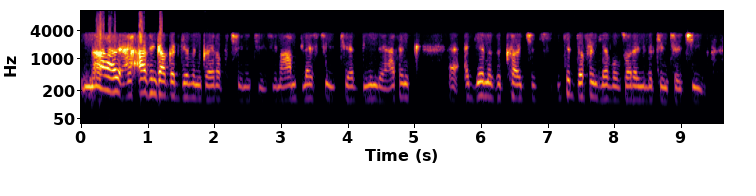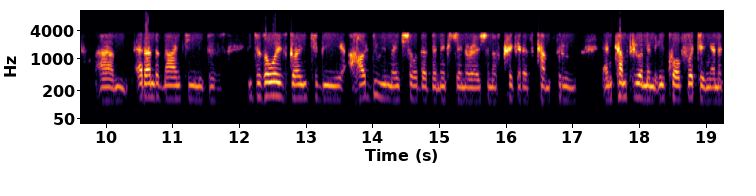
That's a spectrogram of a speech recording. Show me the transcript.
No, I, I think I got given great opportunities. You know, I'm blessed to to have been there. I think uh, again as a coach, it's it's at different levels. What are you looking to achieve? Um, at under 19, it was it was always going to be how do we make sure that the next generation of cricketers come through and come through on an equal footing and a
